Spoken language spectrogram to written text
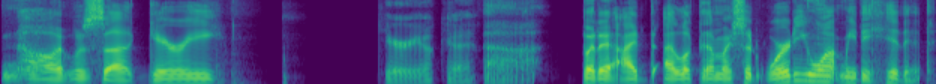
No, it was uh, Gary. Gary. Okay. Uh, but I, I looked at him. I said, "Where do you want me to hit it?"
